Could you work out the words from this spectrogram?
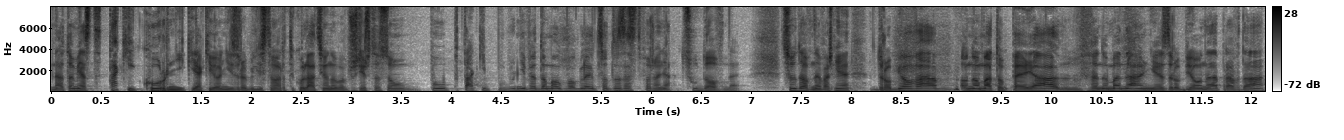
Natomiast taki kurnik, jaki oni zrobili z tą artykulacją, no bo przecież to są pół ptaki, pół nie wiadomo w ogóle co to za stworzenia. Cudowne. Cudowne. Właśnie drobiowa onomatopeja, fenomenalnie zrobiona, prawda?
